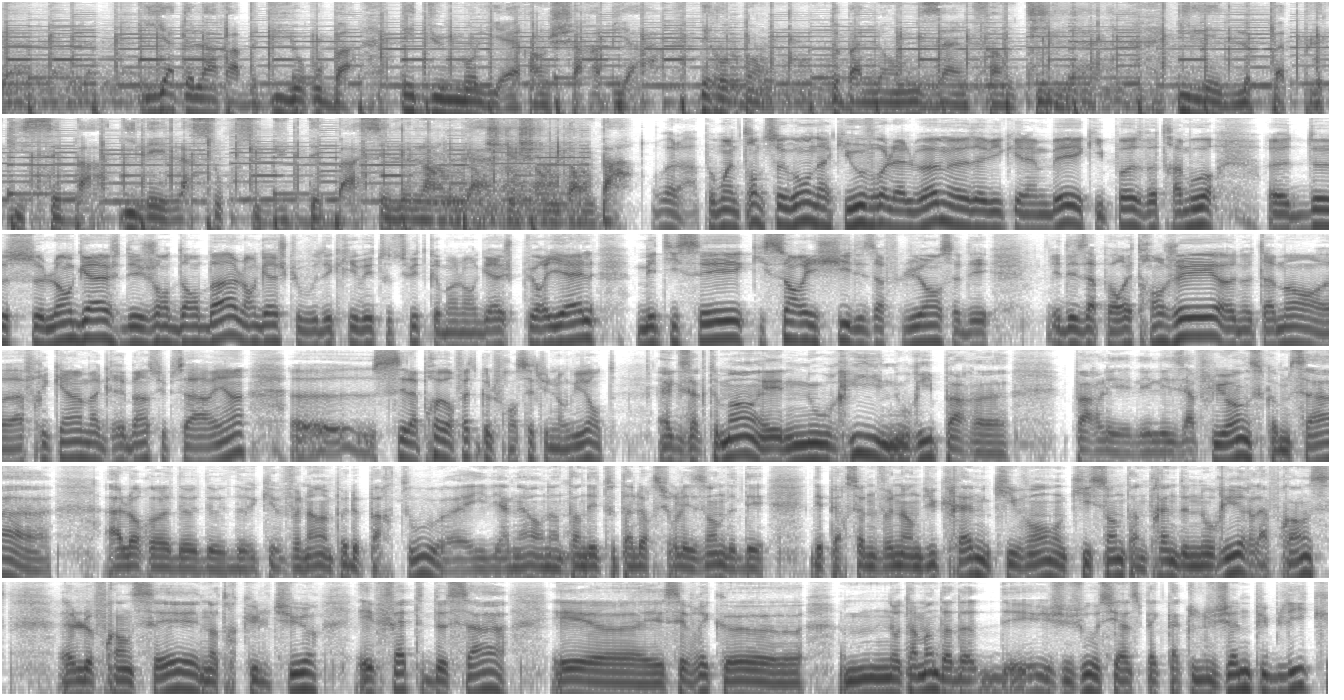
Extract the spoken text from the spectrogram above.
Il y a de l'arabe, du yoruba et du Molière en charabia, des rebonds de ballons infantiles. Il est le peuple qui s'ébat. Il est la source du débat. C'est le langage des gens d'en bas. Voilà, un peu moins de 30 secondes hein, qui ouvre l'album, euh, David Kelembe, et qui pose votre amour euh, de ce langage des gens d'en bas, langage que vous décrivez tout de suite comme un langage pluriel, métissé, qui s'enrichit des influences et des, et des apports étrangers, euh, notamment africains, maghrébins, subsahariens. c'est la preuve en fait que le français est une langue vivante. Exactement, et nourri, nourri par par les, affluences comme ça, euh, alors euh, de, de, de, venant un peu de partout. Euh, il y en a, on entendait tout à l'heure sur les ondes des, personnes venant d'Ukraine qui vont, qui sont en train de nourrir la France, le français, notre culture est faite de ça. Et, c'est vrai que, notamment, je joue aussi un spectacle jeune public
